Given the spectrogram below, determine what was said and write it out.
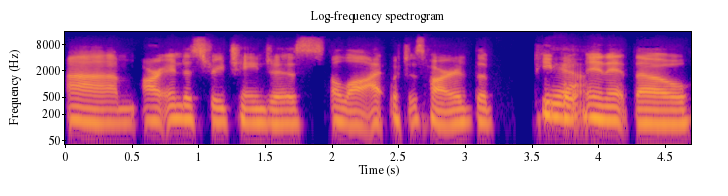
um, our industry changes a lot, which is hard. The people yeah. in it, though,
